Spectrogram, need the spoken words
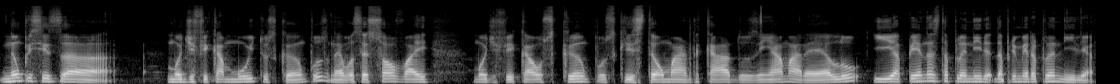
não precisa modificar muitos campos, né? Você só vai modificar os campos que estão marcados em amarelo e apenas da planilha da primeira planilha.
